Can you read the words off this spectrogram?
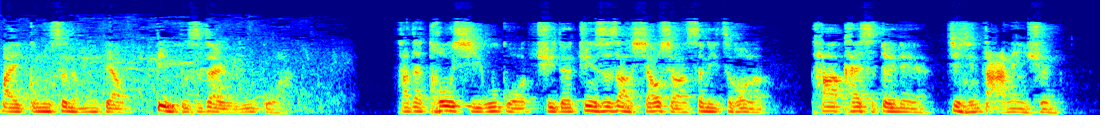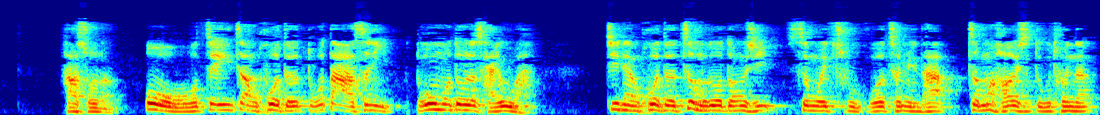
白公胜的目标并不是在于吴国啊。他在偷袭吴国取得军事上小小的胜利之后呢，他开始对内进行大内宣。他说呢：“哦，这一仗获得多大的胜利，多么多的财物啊！竟然获得这么多东西，身为楚国臣民，他怎么好意思独吞呢？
